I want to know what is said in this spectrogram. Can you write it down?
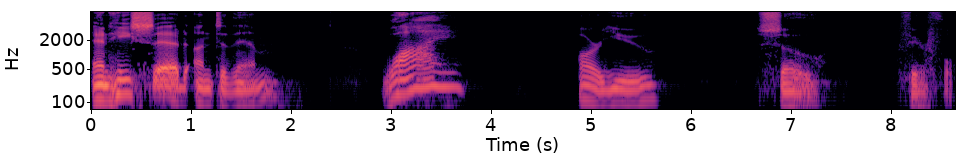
And he said unto them, Why are you so fearful?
